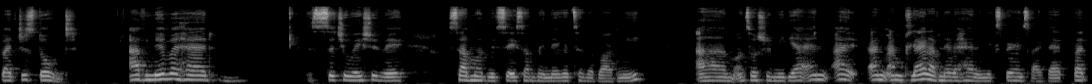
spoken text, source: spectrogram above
but just don't. I've never had a situation where someone would say something negative about me um, on social media, and I I'm, I'm glad I've never had an experience like that. But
